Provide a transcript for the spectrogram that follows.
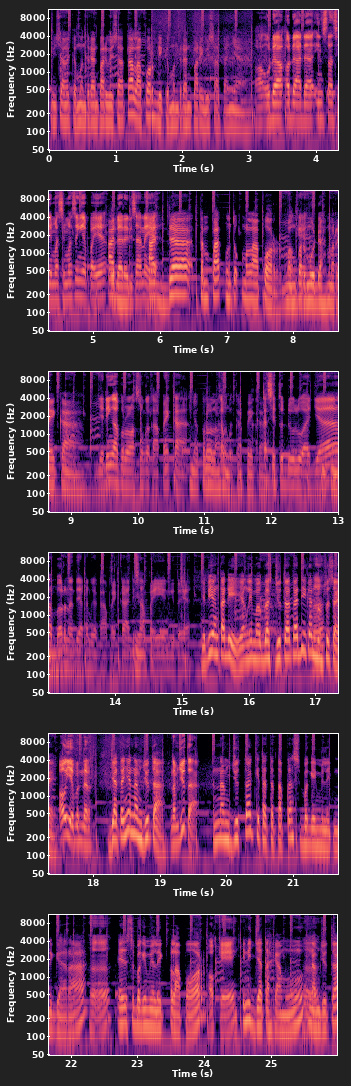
misalnya Kementerian Pariwisata lapor di Kementerian Pariwisatanya. Oh, udah udah ada instansi masing-masing ya pak ya Ad- udah ada di sana ya Ada tempat untuk melapor, mempermudah mereka. jadi nggak perlu langsung ke KPK Nggak perlu langsung Ke- ke KPK. ke situ dulu aja Mm-mm. baru nanti akan ke KPK disampaikan gitu ya Jadi yang tadi yang 15 juta tadi kan Hah? belum selesai. oh iya bener Jatahnya 6 juta. 6 juta 6 juta kita tetapkan sebagai milik negara, Heeh. eh sebagai milik pelapor. Oke. Ini jatah kamu Hah? 6 juta,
